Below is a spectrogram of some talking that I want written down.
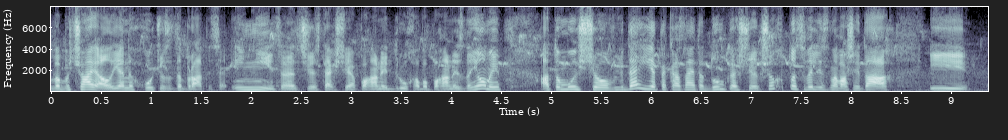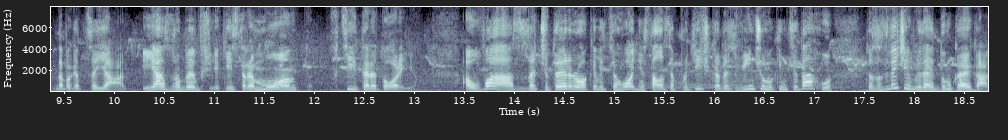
вибачай, але я не хочу за це братися. І ні, це не через те, що я поганий друг або поганий знайомий, а тому, що в людей є така, знаєте, думка, що якщо хтось виліз на ваш дах, і, наприклад, це я, і я зробив якийсь ремонт в цій території. А у вас за 4 роки від сьогодні сталася протічка десь в іншому кінці даху, то зазвичай в людей думка яка?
